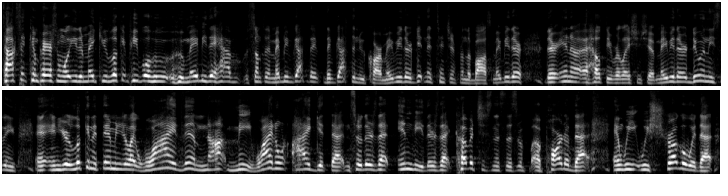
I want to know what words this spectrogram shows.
Toxic comparison will either make you look at people who, who maybe they have something, maybe they've got, the, they've got the new car, maybe they're getting attention from the boss, maybe they're, they're in a, healthy relationship, maybe they're doing these things, and, and you're looking at them and you're like, why them, not me? Why don't I get that? And so there's that envy, there's that covetousness that's a, a part of that, and we, we struggle with that.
